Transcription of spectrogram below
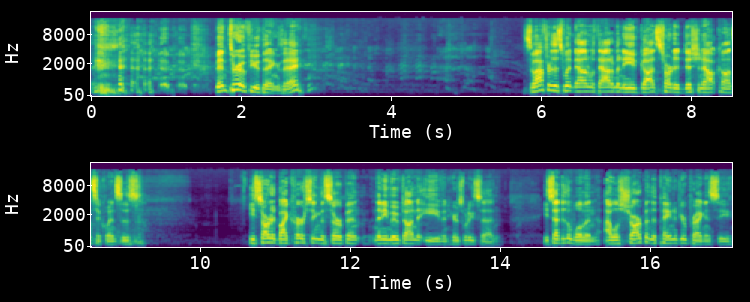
Been through a few things, eh? So after this went down with Adam and Eve, God started dishing out consequences. He started by cursing the serpent, and then he moved on to Eve, and here's what he said. He said to the woman, I will sharpen the pain of your pregnancy,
